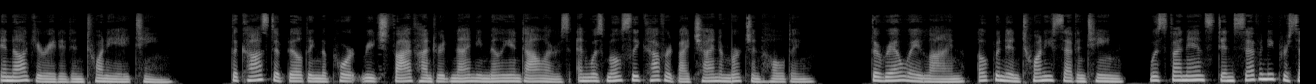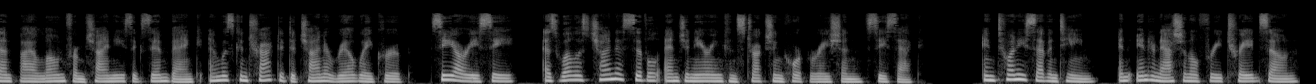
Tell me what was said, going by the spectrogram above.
inaugurated in 2018. The cost of building the port reached $590 million and was mostly covered by China Merchant Holding. The railway line, opened in 2017, was financed in 70% by a loan from Chinese Exim Bank and was contracted to China Railway Group, CREC, as well as China Civil Engineering Construction Corporation, CSEC. In 2017, an international free trade zone,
